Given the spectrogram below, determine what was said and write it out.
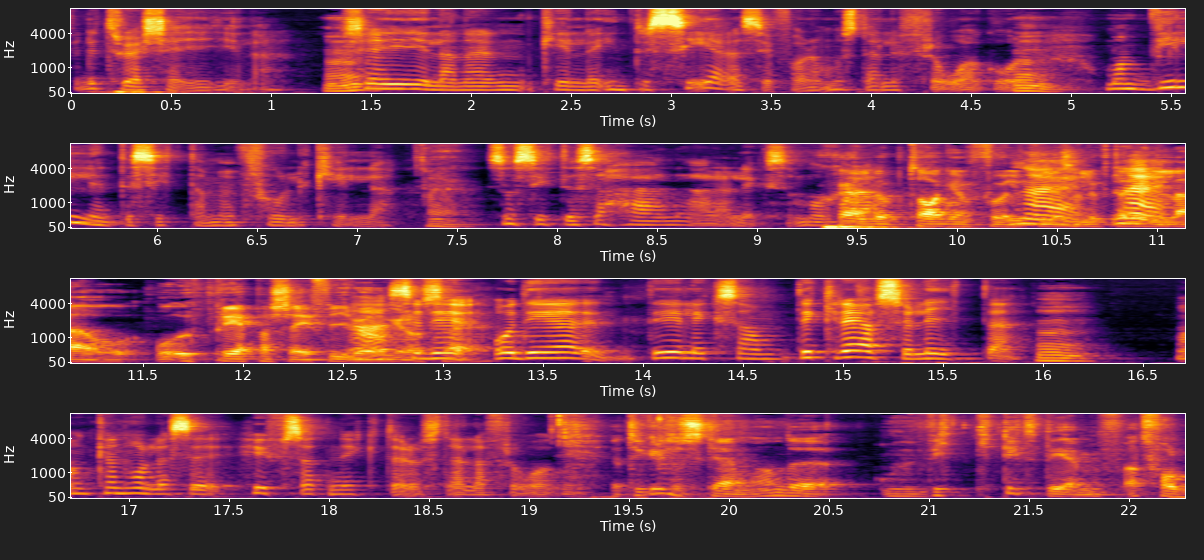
För det tror jag tjejer gillar. Mm. Tjejer gillar när en kille intresserar sig för dem och ställer frågor. Och man vill inte sitta med en full kille. Mm. Nej. Som sitter så här nära liksom. Och Självupptagen full kille Nej, som luktar nej. illa och, och upprepar sig fyra gånger. Och så det, och det, det är liksom, det krävs så lite. Mm. Man kan hålla sig hyfsat nykter och ställa frågor. Jag tycker det är så skrämmande hur viktigt det är med att folk,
